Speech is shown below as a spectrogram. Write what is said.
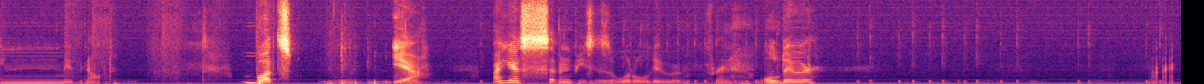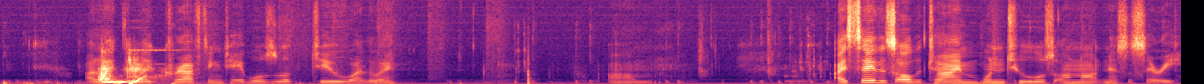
maybe not. But yeah, I guess seven pieces of wood will do for will do her. I like the crafting tables look too, by the way. Um, I say this all the time, wooden tools are not necessary.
